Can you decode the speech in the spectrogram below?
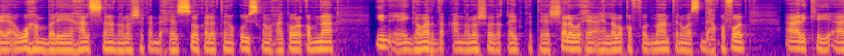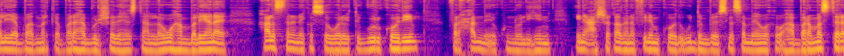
ayaa ugu hambaliyay hal sano nolosha ka dhexeysa sidoo kaleetana qoyskan waxaan ka warqabnaa in ay gabar dabcan noloshooda qayb ka tahay shalay waxay ahayn laba qofood maantana waa saddex qofood aarika iyo aaliya baad marka baraha bulshada heystaan lagu hambalyanay hal sana inay kasoo wareegtay guurkoodii. Farxadna ay ku nool yihiin dhinaca shaqadana filimkooda ugu dambeeya isla sameeyan wuxuu ahaa baramaster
